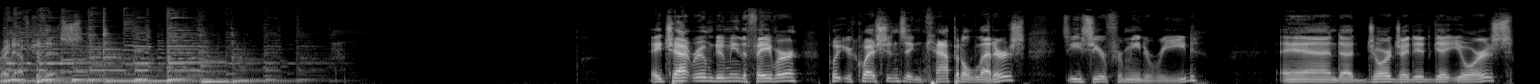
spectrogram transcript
right after this. Hey, chat room, do me the favor. Put your questions in capital letters. It's easier for me to read. And uh, George, I did get yours.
